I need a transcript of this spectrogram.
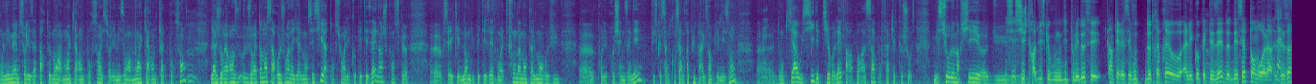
On est même sur les appartements à moins 40% et sur les maisons à moins 44%. Mm. Là, j'aurais tendance à rejoindre également Cécile, attention à l'éco-PTZ. Hein. je pense que euh, vous savez que les normes du PTZ vont être fondamentalement revues euh, pour les prochaines années, puisque ça ne concernera plus par exemple les maisons. Donc il y a aussi des petits relais par rapport à ça pour faire quelque chose. Mais sur le marché du... Si, je traduis ce que vous nous dites tous les deux, c'est intéressez-vous de très près à l'éco-PTZ dès septembre, là, c'est ça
